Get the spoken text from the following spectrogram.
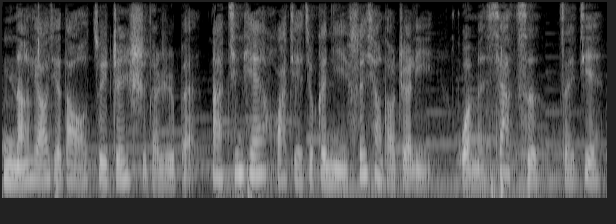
你能了解到最真实的日本。那今天华姐就跟你分享到这里，我们下次再见。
